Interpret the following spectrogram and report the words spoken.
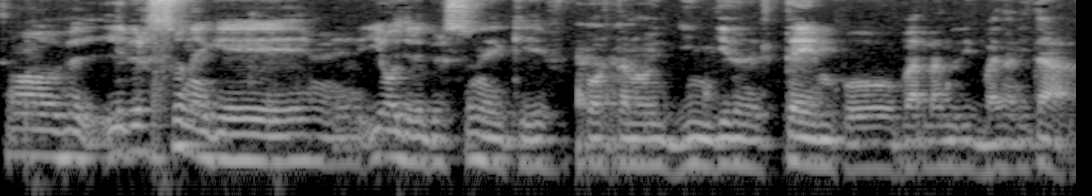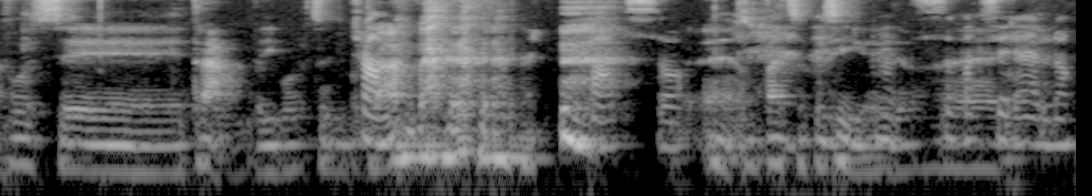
Sono le persone che... Io odio le persone che portano indietro nel tempo parlando di banalità. Forse Trump, dico persone tipo Trump. Trump. Pazzo. Eh, un pazzo così, capito? Pazzo, Eh, pazzerello.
